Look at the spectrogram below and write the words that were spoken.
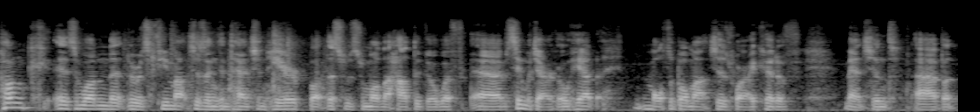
Punk is one that there was a few matches in contention here, but this was one I had to go with. Uh, same with Jericho. He had multiple matches where I could have mentioned, uh, but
